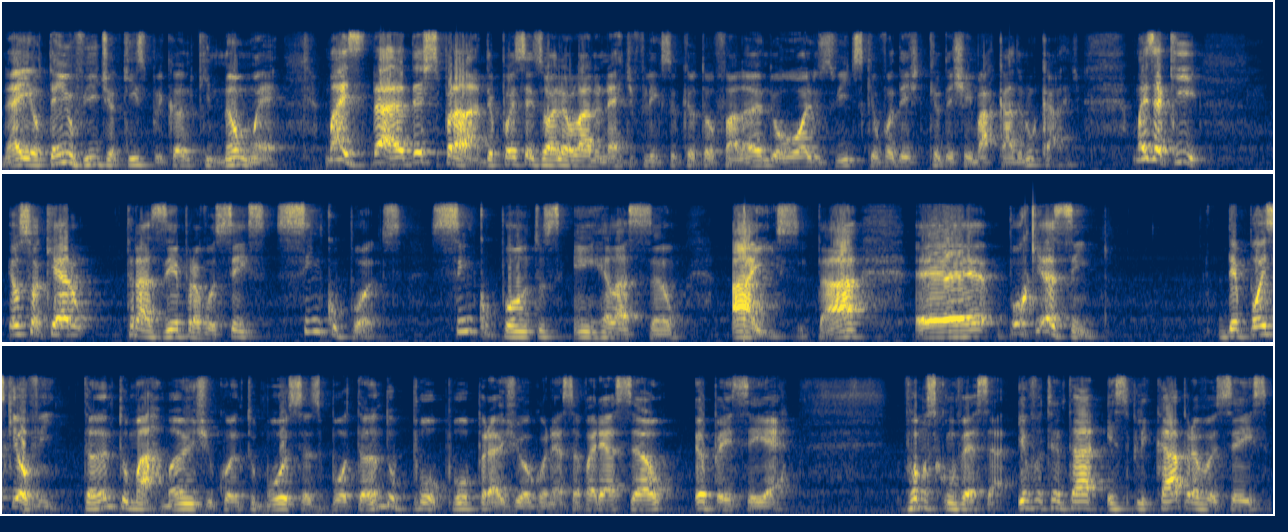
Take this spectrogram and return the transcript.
né? E eu tenho vídeo aqui explicando que não é. Mas deixa isso para lá, depois vocês olham lá no Nerdflix o que eu estou falando, ou olhem os vídeos que eu, vou que eu deixei marcado no card. Mas aqui, eu só quero trazer para vocês cinco pontos. Cinco pontos em relação a isso, tá? É, porque assim, depois que eu vi tanto marmanjo quanto moças botando popô para jogo nessa variação, eu pensei, é, vamos conversar. Eu vou tentar explicar para vocês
